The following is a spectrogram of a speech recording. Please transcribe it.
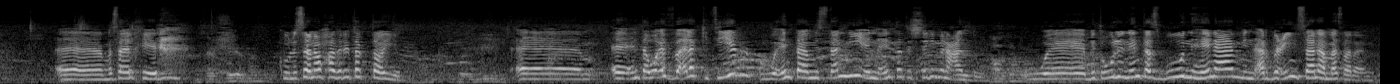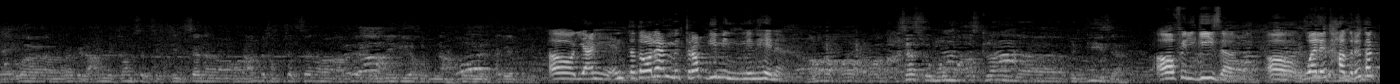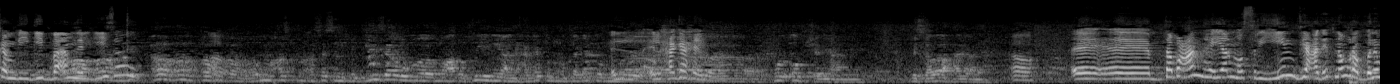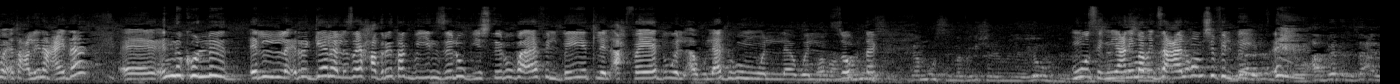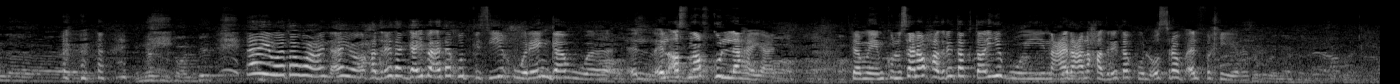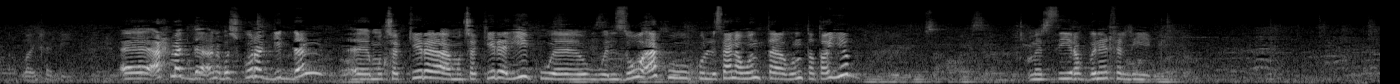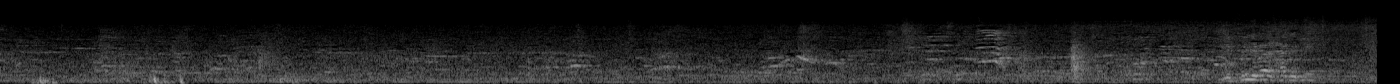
آه، مساء الخير. كل سنة وحضرتك طيب. آه، آه، انت واقف بقالك كتير وانت مستني ان انت تشتري من عنده. وبتقول ان انت زبون هنا من 40 سنة مثلا. راجل عندي 65 سنة وأنا عندي 15 سنة ابويا كان بيجي ياخد من عندهم الحاجات دي. آه يعني أنت طالع متربي من من هنا. آه آه آه. أساسهم هم أصلا آه، في الجيزة. آه في الجيزة. آه والد حضرتك كان بيجيب بقى من الجيزة و... آه آه آه آه. هم أصلا أساسا في الجيزة ومعروفين يعني حاجاتهم منتجاتهم ال- الحاجة حلوة. full option يعني. بصراحة يعني. آه. آه، آه، طبعا هي المصريين دي عادتنا وربنا ما يقطع علينا عادة. آه، إن كل ال- الرجالة اللي زي حضرتك بينزلوا بيشتروا بقى في البيت للأحفاد ولأولادهم ولزوجتك. موسم- ده موسم ما بيجيش يوم. موسم يعني ما سنة. بتزعلهمش في البيت. وحضرتك تزعل آه، الناس بتوع البيت. أيوه طبعا أيوه. حضرتك جاي بقى تاخد فسيخ ورنجة والاصناف كلها يعني. تمام. كل سنة وحضرتك طيب وينعاد على حضرتك والأسرة بألف خير. الله يخليك. آه، أحمد أنا بشكرك جدا. آه، متشكرة متشكرة ليك ولذوقك وكل سنة وأنت وأنت طيب. ميرسي ربنا يخليك.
